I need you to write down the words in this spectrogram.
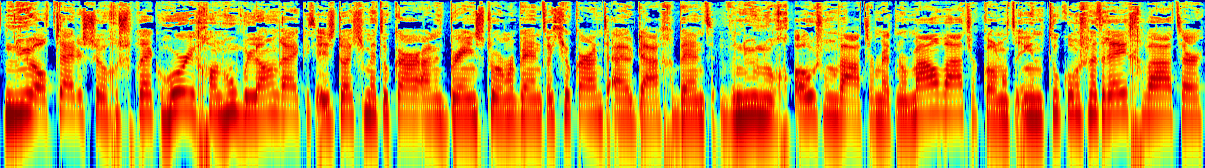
nu al tijdens zo'n gesprek hoor je gewoon hoe belangrijk het is dat je met elkaar aan het brainstormen bent, dat je elkaar aan het uitdagen bent. We nu nog ozonwater met normaal water, kan het in de toekomst met regenwater.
